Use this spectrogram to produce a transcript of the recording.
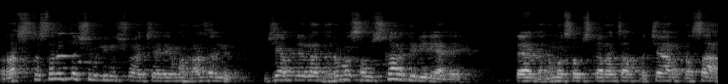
राष्ट्रसंत शिवलिंग शिवाचार्य महाराजांनी जे आपल्याला धर्मसंस्कार दिलेले आहेत त्या धर्मसंस्काराचा प्रचार प्रसार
